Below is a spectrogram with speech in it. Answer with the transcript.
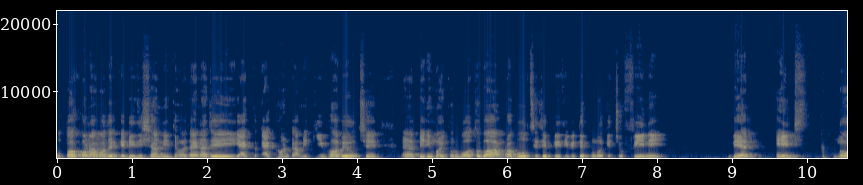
তো তখন আমাদেরকে ডিসিশন নিতে হয়, তাই না? যে এই এক এক ঘণ্টা আমি কীভাবে হচ্ছে বিনিময় করব? অথবা আমরা বলছি যে পৃথিবীতে কোনো কিছু ফ্রি নেই। দেয়ার এইডস no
